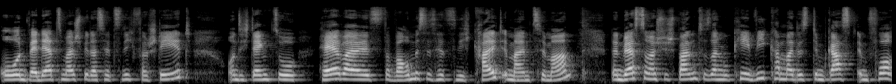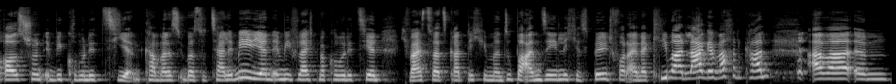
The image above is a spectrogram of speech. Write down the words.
Und wenn der zum Beispiel das jetzt nicht versteht und sich denkt so, hä, aber jetzt, warum ist es jetzt nicht kalt in meinem Zimmer? Dann wäre es zum Beispiel spannend zu sagen, okay, wie kann man das dem Gast im Voraus schon irgendwie kommunizieren? Kann man das über soziale Medien irgendwie vielleicht mal kommunizieren? Ich weiß zwar jetzt gerade nicht, wie man ein super ansehnliches Bild von einer Klimaanlage machen kann, aber ähm,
